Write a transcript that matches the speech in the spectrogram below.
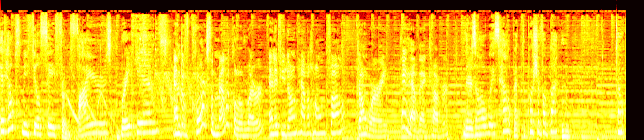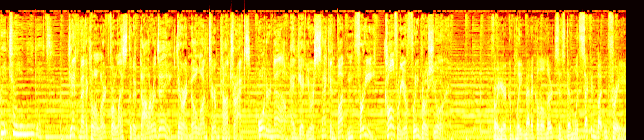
It helps me feel safe from fires, break ins. And of course, a medical alert. And if you don't have a home phone, don't worry. They have that covered. There's always help at the push of a button. Don't wait till you need it. Get Medical Alert for less than a dollar a day. There are no long term contracts. Order now and get your second button free. Call for your free brochure. For your complete medical alert system with second button free,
